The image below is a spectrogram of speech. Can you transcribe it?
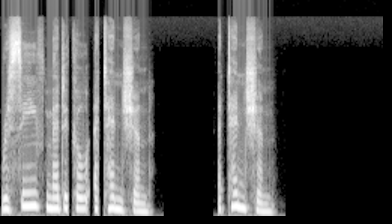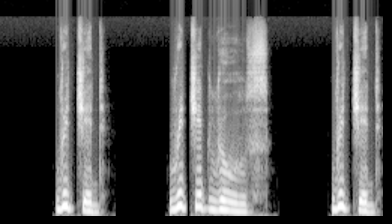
Receive medical attention. Attention. Rigid. Rigid rules. Rigid.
